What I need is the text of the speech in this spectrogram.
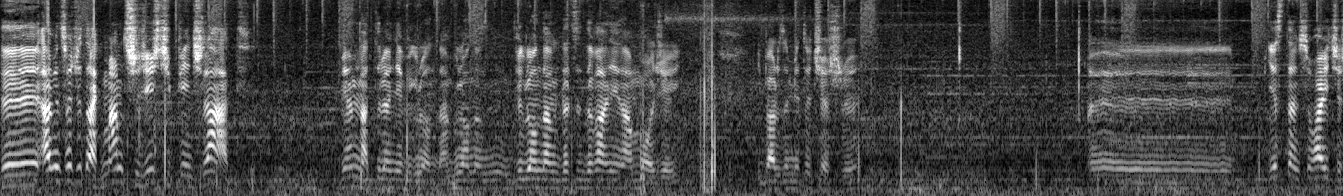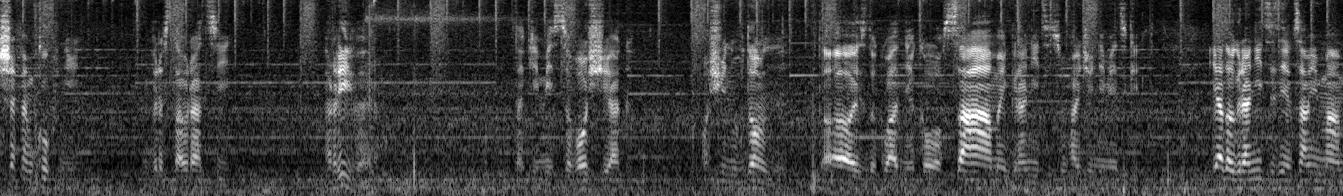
Yy, a więc słuchajcie tak, mam 35 lat. Wiem, na tyle nie wyglądam. Wyglądam, wyglądam zdecydowanie na młodziej i bardzo mnie to cieszy. Yy, jestem, słuchajcie, szefem kuchni restauracji River. W takiej miejscowości jak Osinów Dolny. To jest dokładnie koło samej granicy, słuchajcie, niemieckiej. Ja do granicy z Niemcami mam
